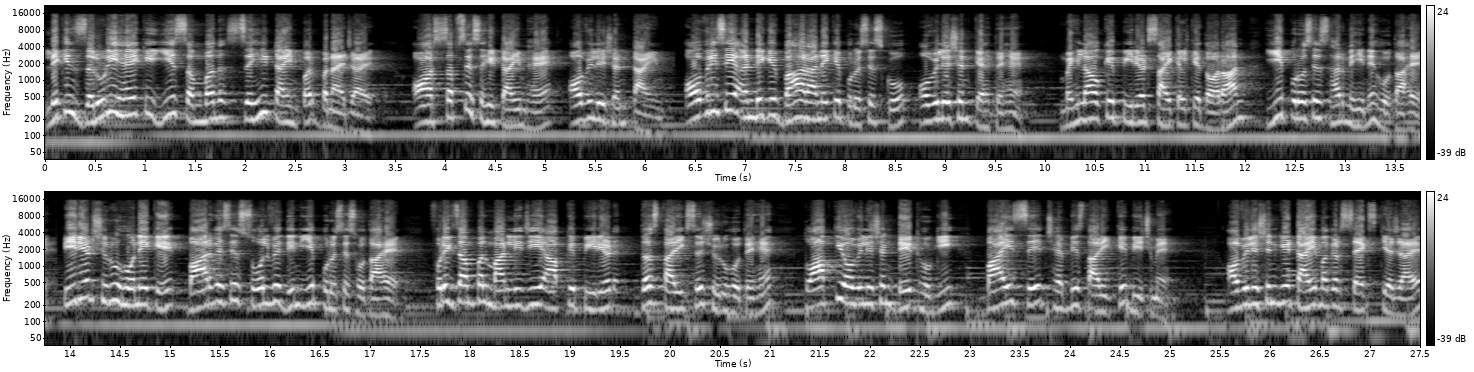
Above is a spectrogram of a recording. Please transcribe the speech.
लेकिन ज़रूरी है कि ये संबंध सही टाइम पर बनाया जाए। और सबसे सही टाइम है ओव्यूलेशन टाइम ओवरी से अंडे के बाहर आने के प्रोसेस को ओव्यूलेशन कहते हैं। महिलाओं के पीरियड साइकिल के दौरान ये प्रोसेस हर महीने होता है। पीरियड शुरू होने के बारहवें से सोलहवें दिन ये प्रोसेस होता है। फॉर एग्ज़ाम्पल मान लीजिए आपके पीरियड 10 तारीख से शुरू होते हैं तो आपकी ओव्यूलेशन डेट होगी 22 से 26 तारीख के बीच में। ओव्यूलेशन के टाइम अगर सेक्स किया जाए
